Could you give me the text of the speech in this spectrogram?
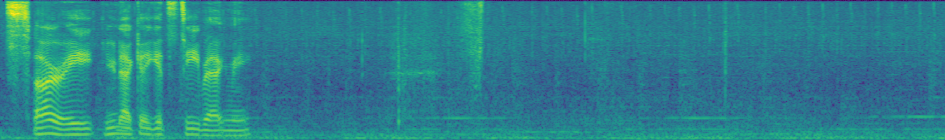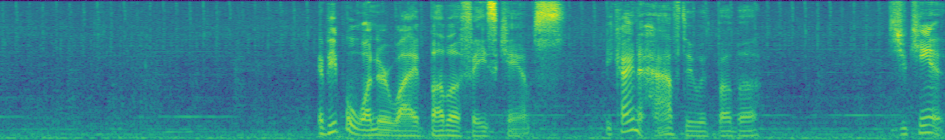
Sorry, you're not gonna get to teabag me. And people wonder why Bubba face camps. You kind of have to with Bubba. You can't...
